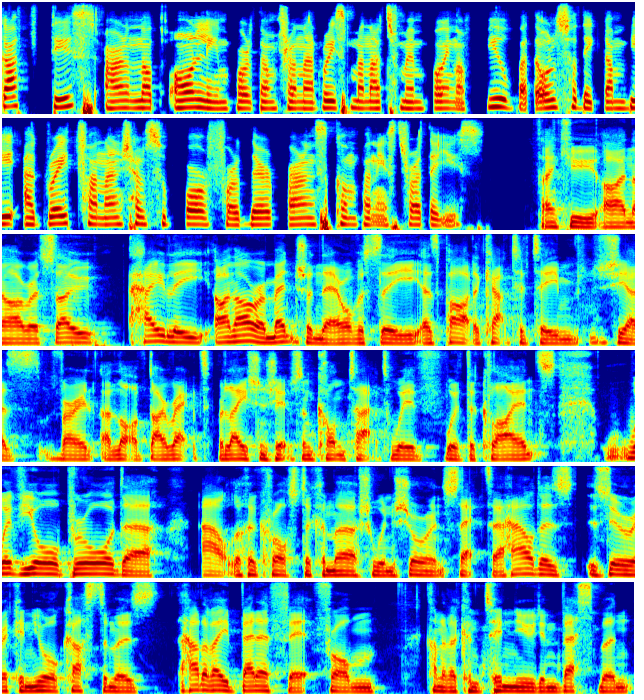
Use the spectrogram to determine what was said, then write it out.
captives are not only important from a risk management point of view, but also they can be a great financial support for their parents' company strategies. Thank you, Ainara. So, Hayley, Ainara mentioned there, obviously, as part of the captive team, she has very a lot of direct relationships and contact with with the clients. With your broader outlook across the commercial insurance sector, how does Zurich and your customers how do they benefit from kind of a continued investment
